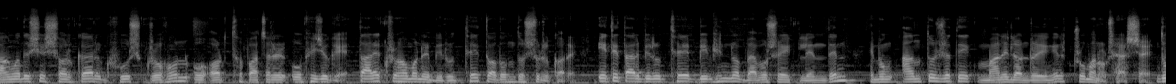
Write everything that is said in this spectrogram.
বাংলাদেশের সরকার ঘুষ গ্রহণ ও অর্থ পাচারের অভিযোগে তারেক রহমানের বিরুদ্ধে তদন্ত শুরু করে। এতে তার বিরুদ্ধে বিভিন্ন ব্যবসায়িক লেনদেন এবং আন্তর্জাতিক মানি লন্ডারিং এর প্রমাণ উঠে আসে। দু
